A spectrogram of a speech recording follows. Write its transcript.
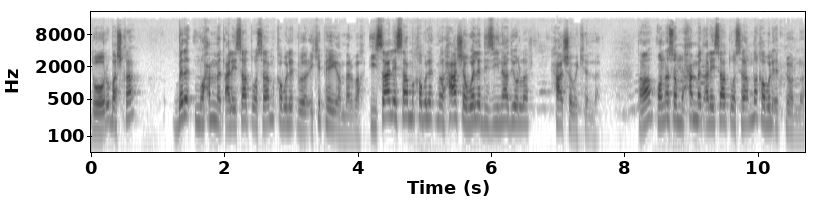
Doğru başka? Muhammed Aleyhisselatü Vesselam'ı kabul etmiyorlar. İki peygamber bak. İsa Aleyhisselam'ı kabul etmiyorlar. Haşa veledi zina diyorlar. Haşa ve kella. Tamam. Ondan sonra Muhammed Aleyhisselatü Vesselam'ı da kabul etmiyorlar.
